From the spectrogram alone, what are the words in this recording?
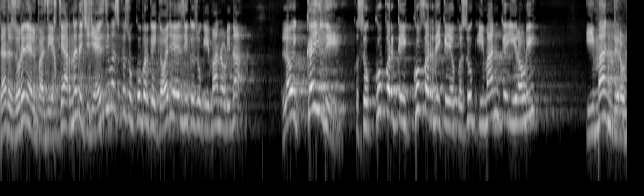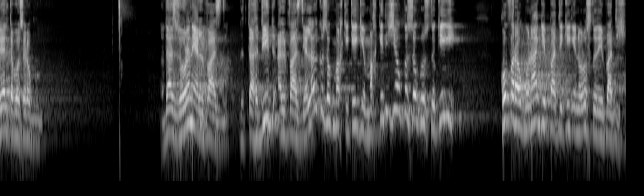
دا د زورین الفاظ دی اختیار نه دی چې جایز دی بس کسو کوپر کوي کوي جایز دی کسو کې ایمان وروړي نه لوی کوي دی کسو کوپر کوي کفر دی کوي کسو ایمان کوي وروړي ایمان دی وروړي تل به سره ګور دا زورن الفاظ دي د تهدید الفاظ دي الله کو څوک مخکې کېږي مخکې دي شي او کو څوک رستو کېږي کفر او ګناه کې پاتې کېږي نو رستو دی پاتې شي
